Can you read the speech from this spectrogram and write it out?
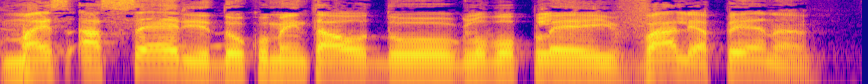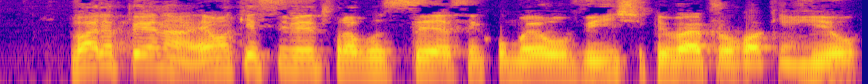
Mas a série documental do Globoplay vale a pena? Vale a pena. É um aquecimento para você, assim como eu, ouvinte, que vai pro Rock in Rio,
